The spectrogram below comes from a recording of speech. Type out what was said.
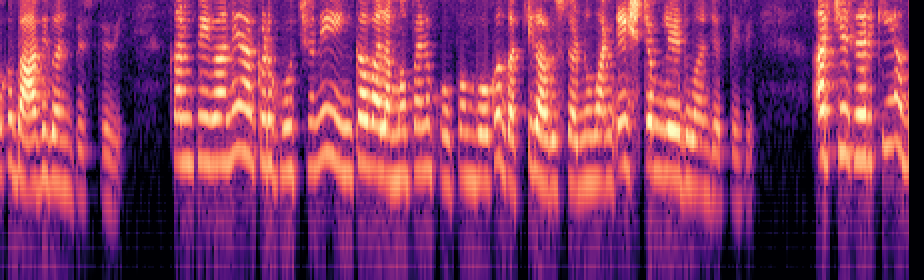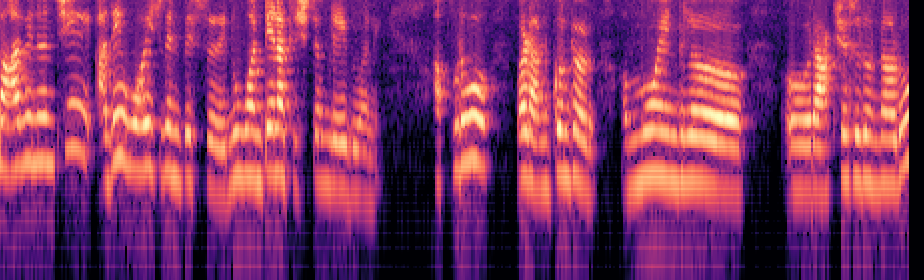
ఒక బావి కనిపిస్తుంది. కనిపించగానే అక్కడ కూర్చొని ఇంకా వాళ్ళ అమ్మ పైన కోపం పోక గట్టిగా అరుస్తాడు నువ్వు అంటే ఇష్టం లేదు అని చెప్పేసి. అరిచేసరికి ఆ బావి నుంచి అదే వాయిస్ వినిపిస్తుంది నువ్వంటే నాకు ఇష్టం లేదు అని. అప్పుడు వాడు అనుకుంటాడు అమ్మో ఇందులో ఓ రాక్షసుడు ఉన్నాడు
